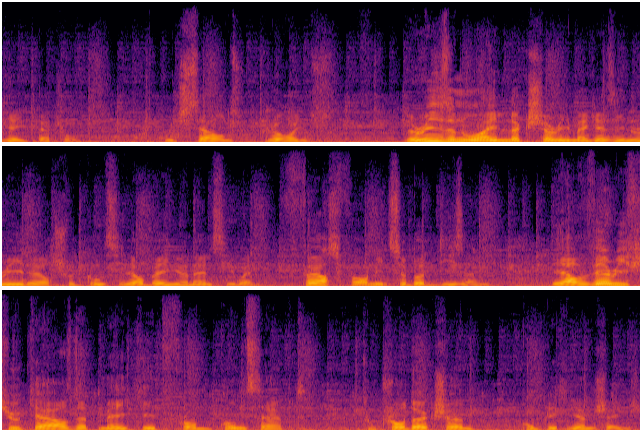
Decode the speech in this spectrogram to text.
V8 petrol which sounds glorious. The reason why luxury magazine readers should consider buying an LC, well, first for me it's about design. There are very few cars that make it from concept to production completely unchanged.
